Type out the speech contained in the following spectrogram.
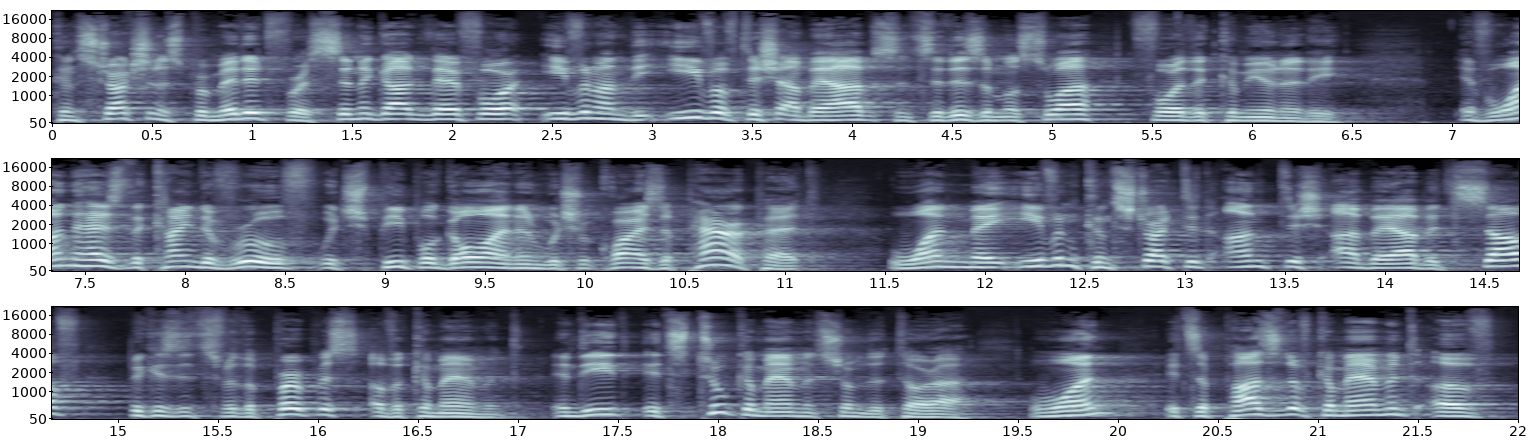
Construction is permitted for a synagogue, therefore, even on the eve of Tisha B'Av, since it is a muswa for the community. If one has the kind of roof which people go on and which requires a parapet, one may even construct it on Tisha B'Av itself because it's for the purpose of a commandment. Indeed, it's two commandments from the Torah. One, it's a positive commandment of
